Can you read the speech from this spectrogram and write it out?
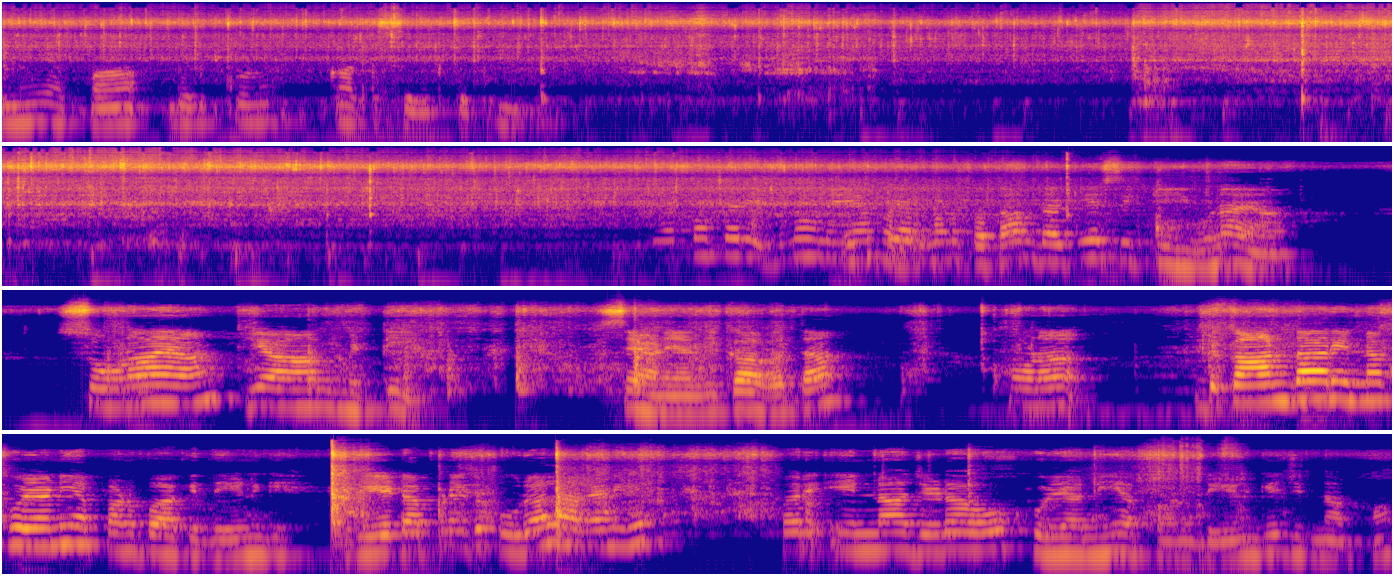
ਇਹਨੂੰ ਆਪਾਂ ਬਿਲਕੁਲ ਘੱਟ ਸੇਕ ਤੇ ਆਪਾਂ ਘਰੇ ਬਣਾਉਣੇ ਆ ਤੇ ਆਪਾਂ ਨੂੰ ਪਤਾ ਹੁੰਦਾ ਕਿ ਅਸੀਂ ਕੀ ਬਣਾਇਆ। ਸੋਨਾ ਆ ਜਾਂ ਮਿੱਟੀ। ਸਿਆਣਿਆਂ ਦੀ ਕਹਾਵਤ ਆ। ਹੁਣ ਦੁਕਾਨਦਾਰ ਇੰਨਾ ਖੋਇਆ ਨਹੀਂ ਆਪਾਂ ਨੂੰ ਪਾ ਕੇ ਦੇਣਗੇ। ਰੇਟ ਆਪਣੇ ਤੇ ਪੂਰਾ ਲਾ ਲੈਣਗੇ, ਪਰ ਇੰਨਾ ਜਿਹੜਾ ਉਹ ਖੋਇਆ ਨਹੀਂ ਆਪਾਂ ਨੂੰ ਦੇਣਗੇ, ਜਿੰਨਾ ਆਪਾਂ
